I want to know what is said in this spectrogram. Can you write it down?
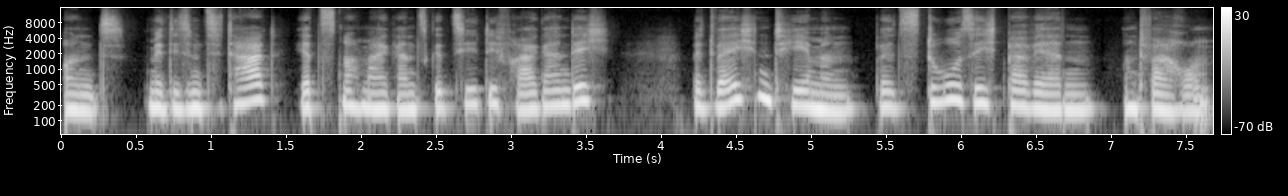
Und mit diesem Zitat jetzt nochmal ganz gezielt die Frage an dich. Mit welchen Themen willst du sichtbar werden und warum?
